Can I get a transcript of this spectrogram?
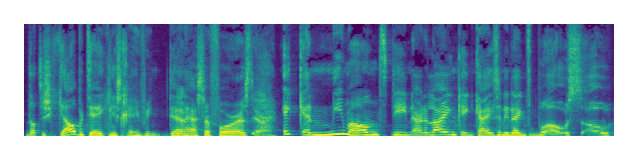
dat is jouw betekenisgeving, Dan Ja. Hester Forrest. Ja. Ik ken niemand die naar de Lion King kijkt en die denkt... wow, zo,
